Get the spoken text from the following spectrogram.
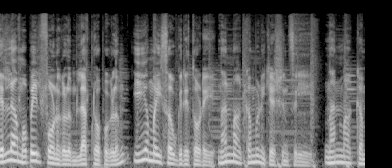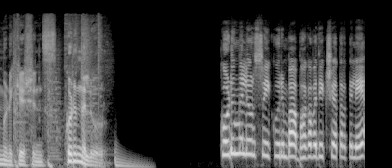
എല്ലാ മൊബൈൽ ഫോണുകളും ലാപ്ടോപ്പുകളും ഇ എം ഐ സൗകര്യത്തോടെ നന്മ കമ്മ്യൂണിക്കേഷൻസിൽ നന്മ കമ്മ്യൂണിക്കേഷൻസ് കൊടുങ്ങല്ലൂർ. കൊടുങ്ങല്ലൂർ ശ്രീ കുരുമ്പ ഭഗവതി ക്ഷേത്രത്തിലെ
